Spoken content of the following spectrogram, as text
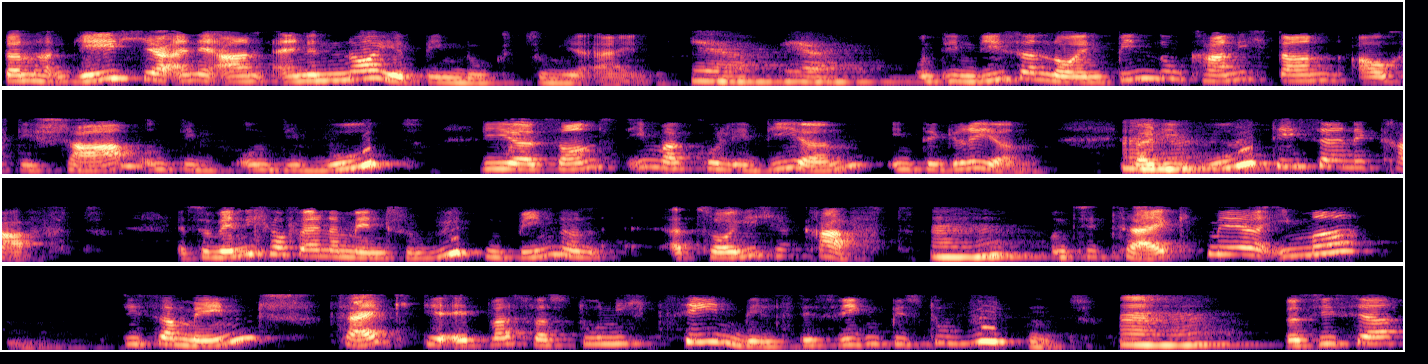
dann gehe ich ja eine, eine neue Bindung zu mir ein. Ja, ja. Und in dieser neuen Bindung kann ich dann auch die Scham und die, und die Wut, die ja sonst immer kollidieren, integrieren. Mhm. Weil die mhm. Wut ist eine Kraft. Also wenn ich auf einen Menschen wütend bin, dann erzeuge ich Kraft. Mhm. Und sie zeigt mir ja immer, dieser Mensch zeigt dir etwas, was du nicht sehen willst. Deswegen bist du wütend. Mhm. Das ist ja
